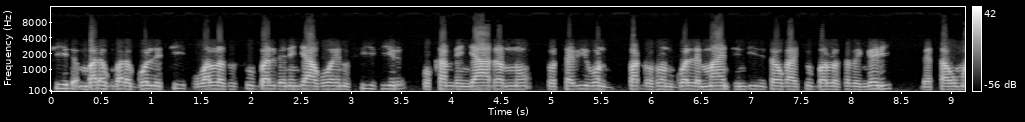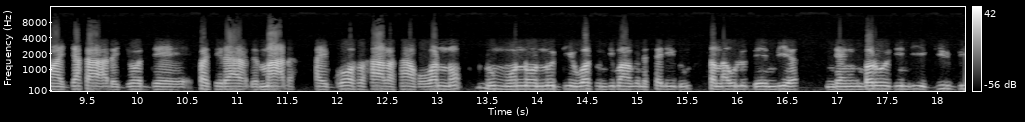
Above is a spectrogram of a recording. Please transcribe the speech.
tiiɗa mbaɗa mbaɗa golle tiiɗ walla so subalɓe ne njaha ko wayno fiifiira ko kamɓe njaadatno so tawii won mbaɗɗo toon golle maantindiiɗi taw ka cuballo so ɓe ngarii ɓe tawma jaka aɗa jodde fasiraaɓe maaɗa. Hay gooto haalataa ko wanno. Ɗum wonno noddi wasu ndimaago ne salii ɗum. Tan awluɓe ɓe mbiya nden mbaroodi ndi girbi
